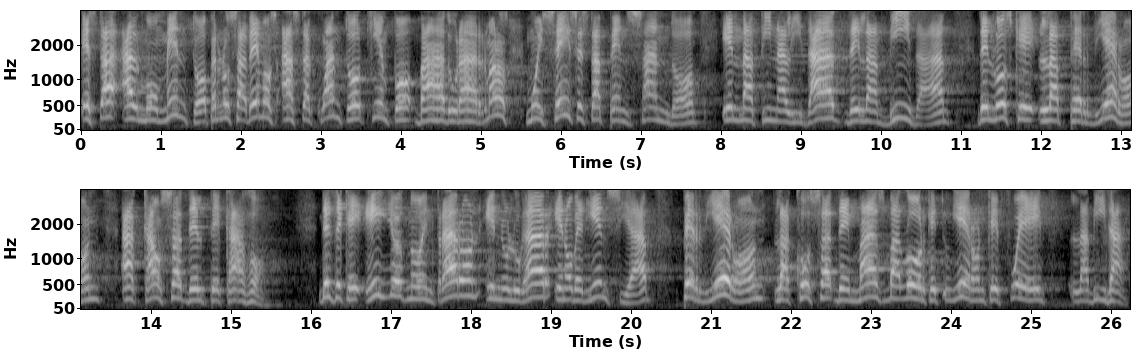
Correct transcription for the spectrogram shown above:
está al momento, pero no sabemos hasta cuánto tiempo va a durar. Hermanos, Moisés está pensando en la finalidad de la vida de los que la perdieron a causa del pecado. Desde que ellos no entraron en un lugar en obediencia, perdieron la cosa de más valor que tuvieron, que fue la vida.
